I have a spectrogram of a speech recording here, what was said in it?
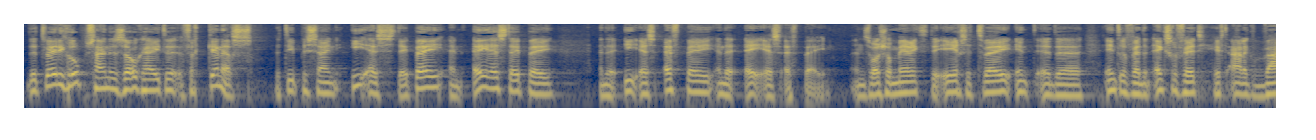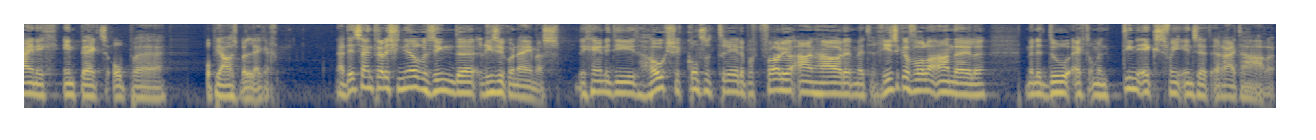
De tweede groep zijn de zogeheten verkenners. De types zijn ISTP en ESTP en de ISFP en de ESFP. En zoals je al merkt, de eerste twee, eh, de introvert en extrovert, heeft eigenlijk weinig impact op, uh, op jou als belegger. Nou, dit zijn traditioneel gezien de risiconemers. Degene die het hoogst geconcentreerde portfolio aanhouden met risicovolle aandelen, met het doel echt om een 10x van je inzet eruit te halen.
